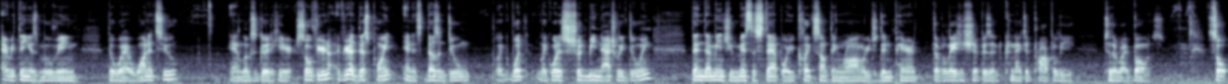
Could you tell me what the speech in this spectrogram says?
everything is moving the way I want it to and looks good here. So if you're not if you're at this point and it doesn't do like what like what it should be naturally doing, then that means you missed a step or you clicked something wrong or you just didn't parent the relationship isn't connected properly to the right bones. So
